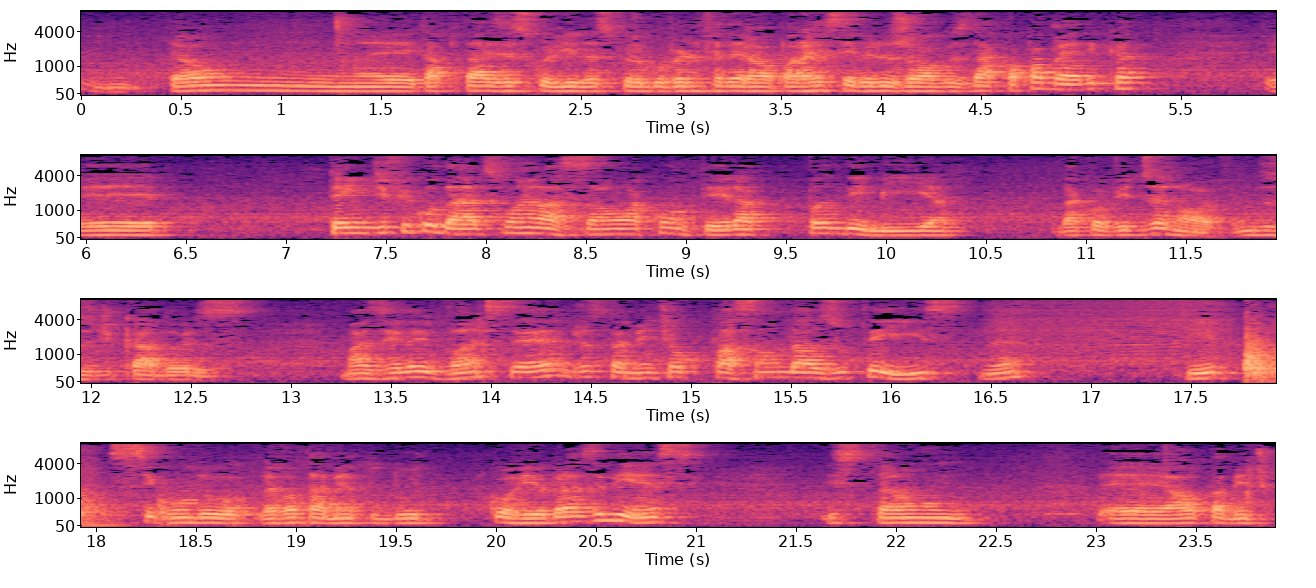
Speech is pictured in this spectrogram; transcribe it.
Então, é, capitais escolhidas pelo governo federal para receber os jogos da Copa América é, têm dificuldades com relação a conter a pandemia da Covid-19. Um dos indicadores mais relevantes é justamente a ocupação das UTIs, né, que, segundo o levantamento do Correio Brasiliense, estão é, altamente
